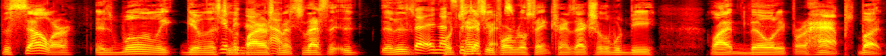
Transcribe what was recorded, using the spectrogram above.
the seller is willingly giving this to the that buyers out. So that's the it, it is The- and that's the potentially for a difference. real estate transaction. There would be liability, perhaps, but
